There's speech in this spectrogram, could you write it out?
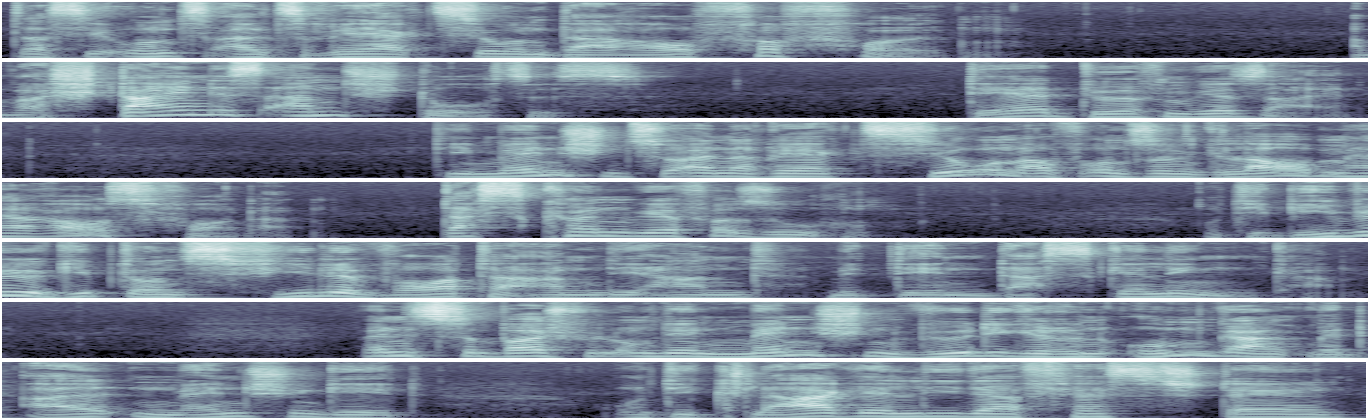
dass sie uns als Reaktion darauf verfolgen. Aber Stein des Anstoßes, der dürfen wir sein. Die Menschen zu einer Reaktion auf unseren Glauben herausfordern, das können wir versuchen. Und die Bibel gibt uns viele Worte an die Hand, mit denen das gelingen kann. Wenn es zum Beispiel um den menschenwürdigeren Umgang mit alten Menschen geht und die Klagelieder feststellen,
